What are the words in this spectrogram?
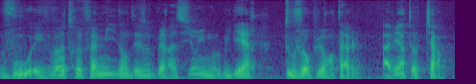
vous et votre famille, dans des opérations immobilières toujours plus rentables. À bientôt. Ciao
